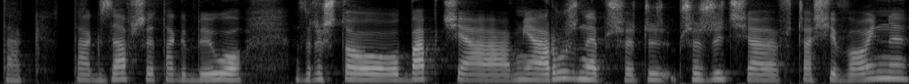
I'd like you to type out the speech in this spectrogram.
Tak, tak, zawsze tak było. Zresztą babcia miała różne przeżycia w czasie wojny,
